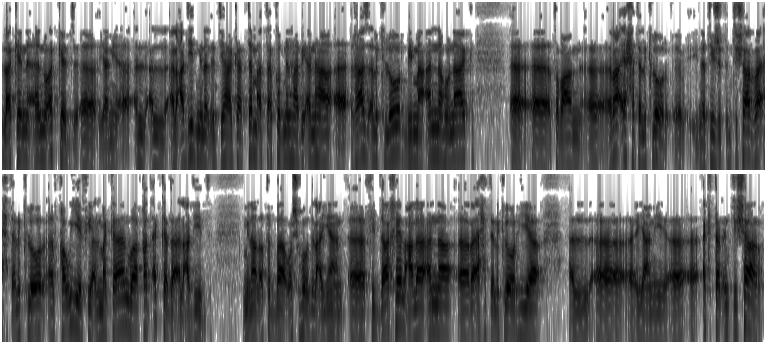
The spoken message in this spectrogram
لكن نؤكد يعني العديد من الانتهاكات تم التأكد منها بأنها غاز الكلور بما أن هناك آه، آه، طبعا آه، رائحة الكلور نتيجة انتشار رائحة الكلور القوية في المكان وقد أكد العديد من الأطباء وشهود العيان في الداخل على أن رائحة الكلور هي يعني أكثر انتشار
